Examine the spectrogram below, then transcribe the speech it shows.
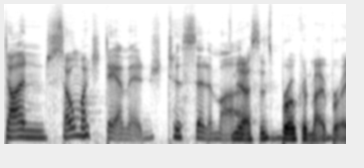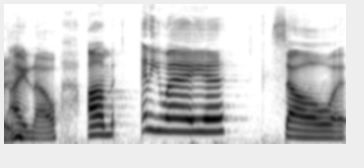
done so much damage to cinema. Yes, it's broken my brain. I know. Um. Anyway, so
